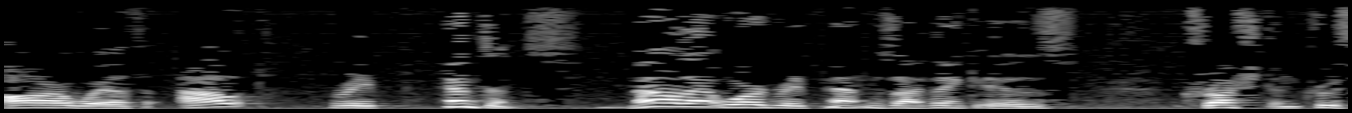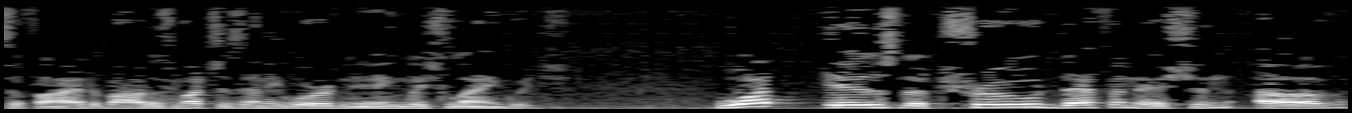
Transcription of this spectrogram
are without repentance. Now, that word repentance, I think, is crushed and crucified about as much as any word in the English language. What is the true definition of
